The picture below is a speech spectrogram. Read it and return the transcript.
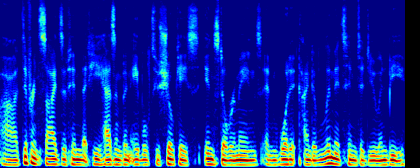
uh, different sides of him that he hasn't been able to showcase in Still Remains, and what it kind of limits him to do and be.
